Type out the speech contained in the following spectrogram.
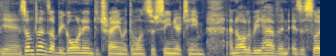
Yeah. And sometimes I'll be going in to train with the Munster senior team, and all I'll be having is a slice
